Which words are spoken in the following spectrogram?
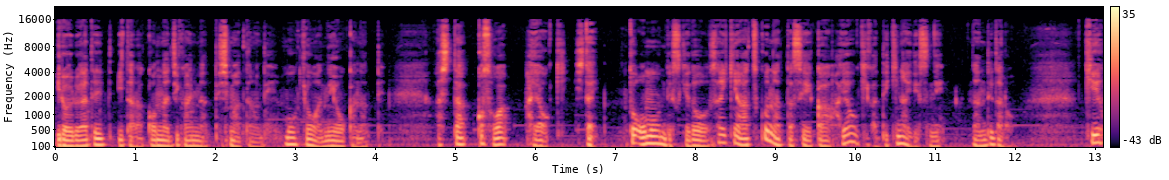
色々やっていたらこんな時間になってしまったので、もう今日は寝ようかなって。明日こそは早起きしたいと思うんですけど、最近暑くなったせいか早起きができないですね。なんでだろう。基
